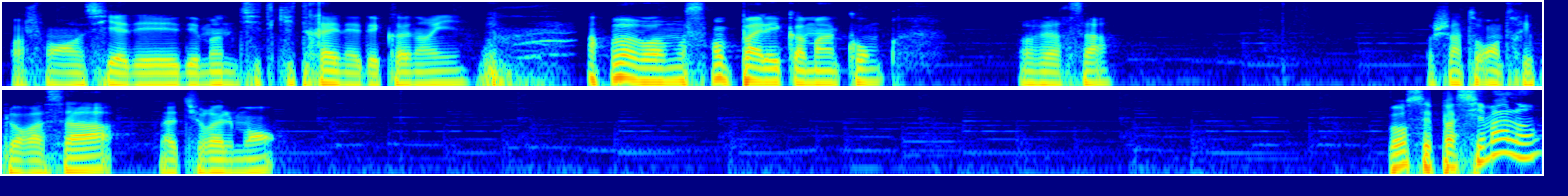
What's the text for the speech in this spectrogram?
Franchement, s'il y a des, des mounted qui traînent et des conneries, on va vraiment s'empaler comme un con. On va faire ça. Prochain tour, on triplera ça, naturellement. Bon, c'est pas si mal, hein.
